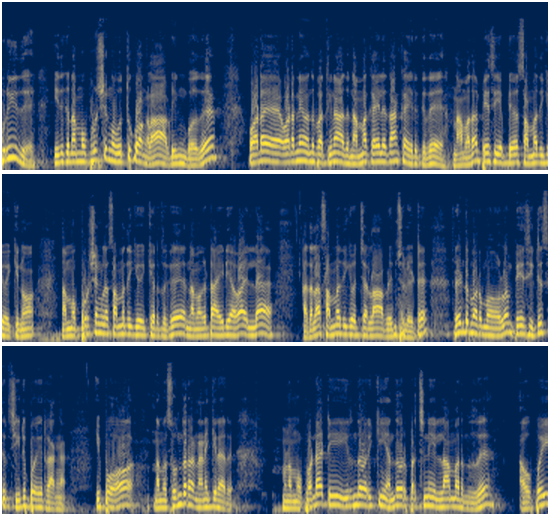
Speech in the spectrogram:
புரியுது? இதுக்கு நம்ம புருஷங்க ஒத்துக்குவாங்களா அப்படிங்கும்போது உட உடனே வந்து பார்த்திங்கன்னா அது நம்ம கையில் தான்க்கா இருக்குது. நம்ம தான் பேசி எப்படியாவது சம்மதிக்க வைக்கணும். நம்ம புருஷங்களை சம்மதிக்க வைக்கிறதுக்கு நம்மக்கிட்ட ஐடியாவா இல்லை. அதெல்லாம் சம்மதிக்க வச்சிடலாம் அப்படின்னு சொல்லிட்டு ரெண்டு மருமகளும் பேசிட்டு சிரிச்சுக்கிட்டு போயிடுறாங்க. இப்போது நம்ம சுந்தரம் நினைக்கிறாரு. நம்ம பொண்டாட்டி இருந்த வரைக்கும் எந்த ஒரு பிரச்சனையும் இல்லாமல் இருந்தது. அவள் போய்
